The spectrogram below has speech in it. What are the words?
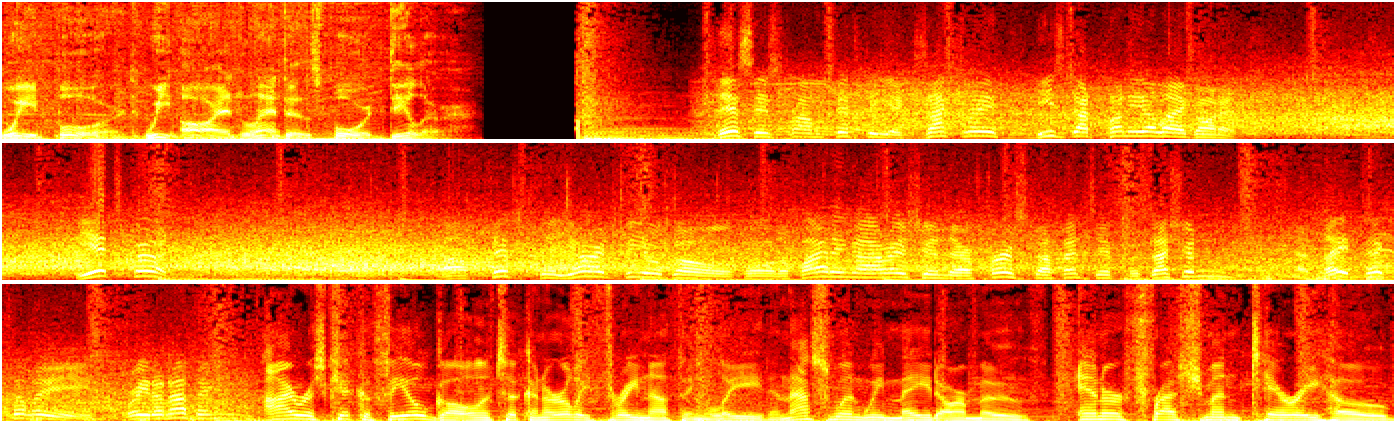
Wade Ford. We are Atlanta's Ford dealer. This is from 50 exactly. He's got plenty of leg on it. It's good. A 50-yard field goal for the Fighting Irish in their first offensive possession, and they take the lead, three to nothing. Irish kick a field goal and took an early 3 0 lead, and that's when we made our move. Enter freshman Terry Hoage.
